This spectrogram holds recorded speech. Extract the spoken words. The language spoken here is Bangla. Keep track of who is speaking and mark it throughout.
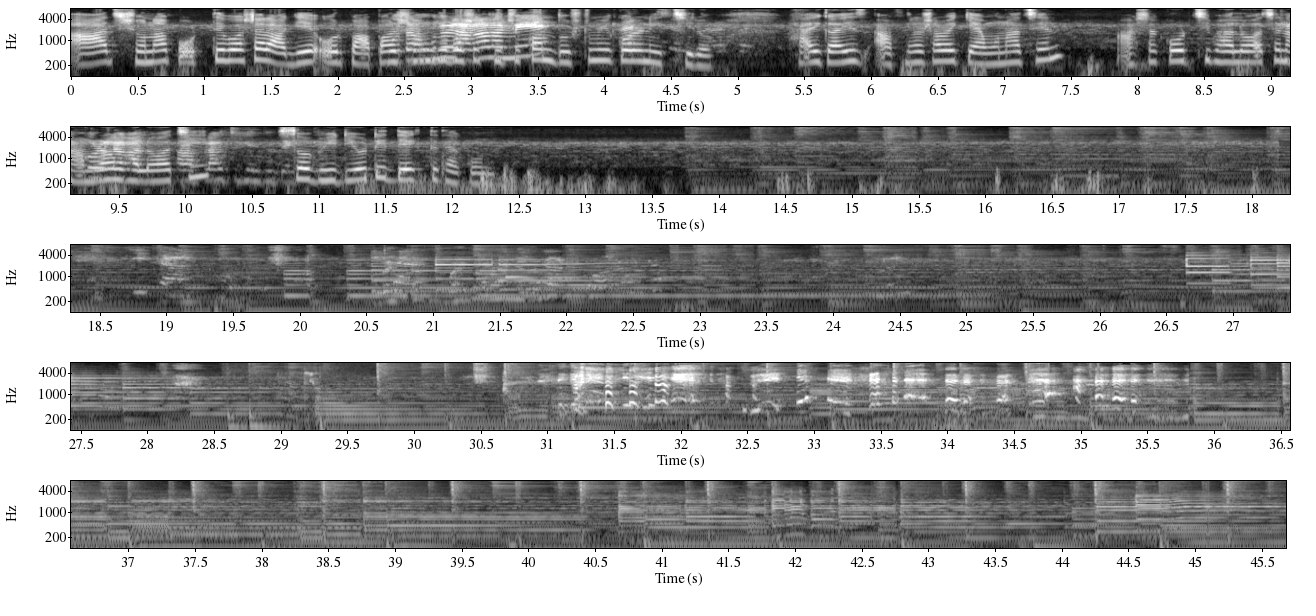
Speaker 1: আজ সোনা পড়তে বসার আগে ওর পাপার সঙ্গে বসে কিছুক্ষণ দুষ্টুমি করে নিচ্ছিল। হাই গাইজ আপনারা সবাই কেমন আছেন? আশা করছি ভালো আছেন আমরাও ভালো আছি। সো ভিডিওটি দেখতে থাকুন।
